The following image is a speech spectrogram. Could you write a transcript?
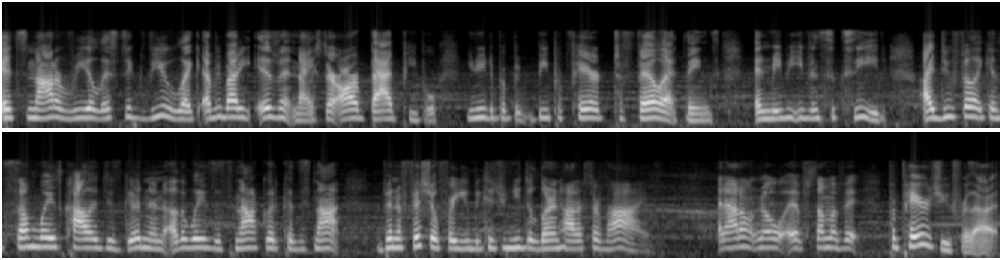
it's not a realistic view. Like everybody isn't nice. There are bad people. You need to be prepared to fail at things and maybe even succeed. I do feel like in some ways college is good and in other ways it's not good because it's not beneficial for you because you need to learn how to survive. And I don't know if some of it prepares you for that.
